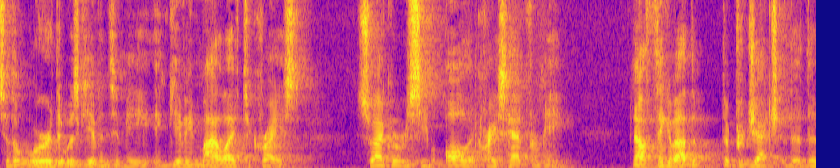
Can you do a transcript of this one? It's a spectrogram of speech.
to the word that was given to me and giving my life to Christ so I could receive all that Christ had for me. Now think about the, the projection, the, the,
